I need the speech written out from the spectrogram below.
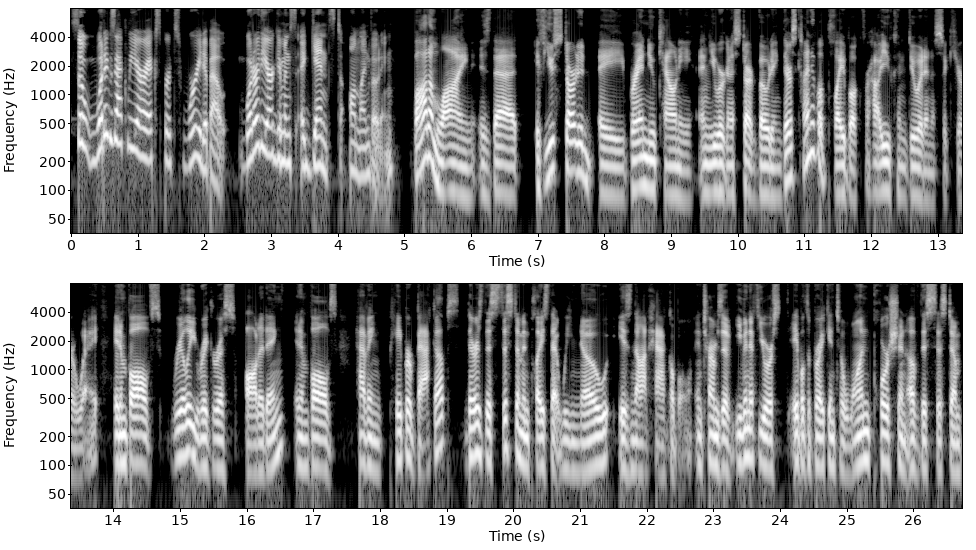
So, what exactly are experts worried about? What are the arguments against online voting? Bottom line is that if you started a brand new county and you were going to start voting, there's kind of a playbook for how you can do it in a secure way. It involves really rigorous auditing, it involves having paper backups. There's this system in place that we know is not hackable in terms of even if you were able to break into one portion of this system,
